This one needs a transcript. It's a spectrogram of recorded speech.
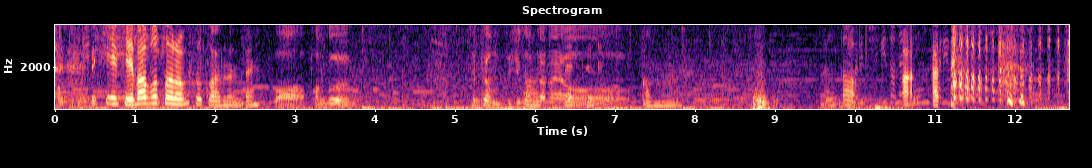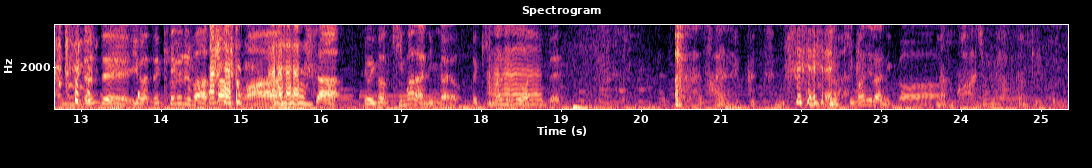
방금 피키 개바보처럼 쓰고 왔는데 와 방금 챔피언 드시고 아, 왔잖아요. 음... 또 아, 아, 아. 아니 이런데 이런데 캐리를 받았다. 와 진짜 이거 이거 기만 아닌가요? 기만인 아. 것 같은데. 삶의 끝은 기만이라니까. 난 과정을 앞당길 뿐.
